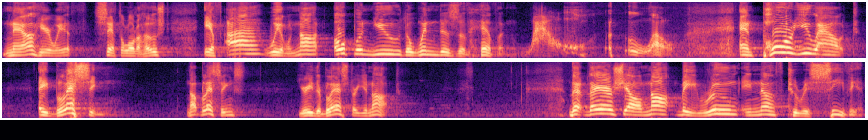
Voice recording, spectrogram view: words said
Now, herewith, saith the Lord of hosts, if I will not open you the windows of heaven, wow, oh, wow, and pour you out a blessing, not blessings, you're either blessed or you're not. That there shall not be room enough to receive it.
